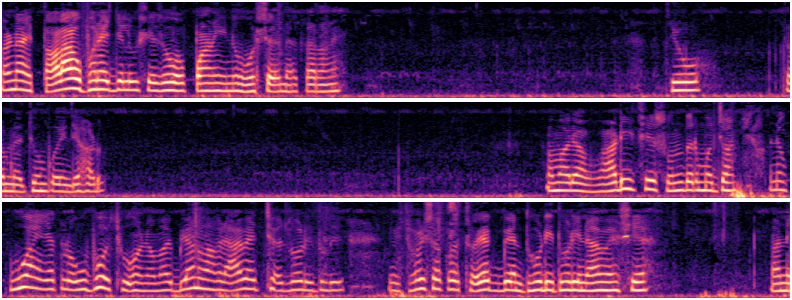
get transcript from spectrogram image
અને તળાવ ભરાઈ ગયેલું છે. જો પાણીનું વરસાદના કારણે. જેવો તમને ઝૂમ કરીને દેખાડું. અમારે આ વાડી છે સુંદર મજાની અને કુવા એકલો ઊભો છું અને અમારી બેન આગળ આવે જ છે ધોળી ધોળી જોઈ શકો છો, એક બેન ધોળી ધોળીને આવે છે અને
